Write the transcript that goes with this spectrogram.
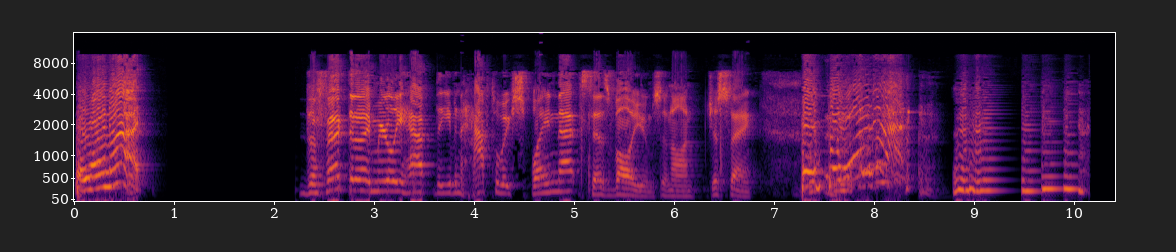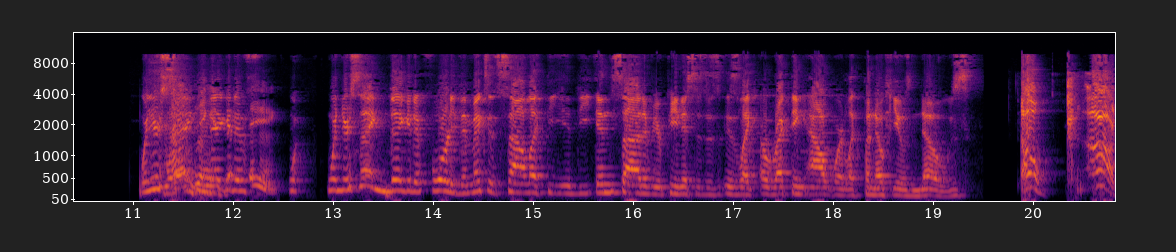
Well, why not? The fact that I merely have to even have to explain that says volumes. And on, just saying. But, but why not? When you're saying Wondering negative, when- when you're saying negative forty, that makes it sound like the the inside of your penis is, is, is like erecting outward, like Pinocchio's nose. Oh, oh,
